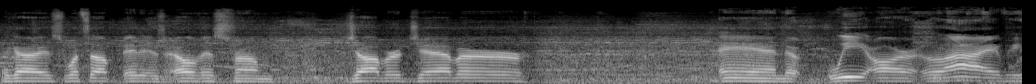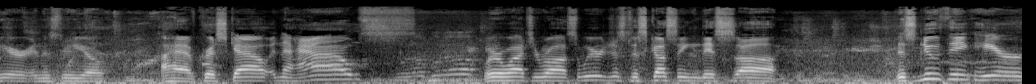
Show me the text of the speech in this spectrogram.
Hey guys, what's up? It is Elvis from Jobber Jabber. And we are live here in the studio. I have Chris Scout in the house. We're watching Raw, so we were just discussing this uh, this new thing here.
